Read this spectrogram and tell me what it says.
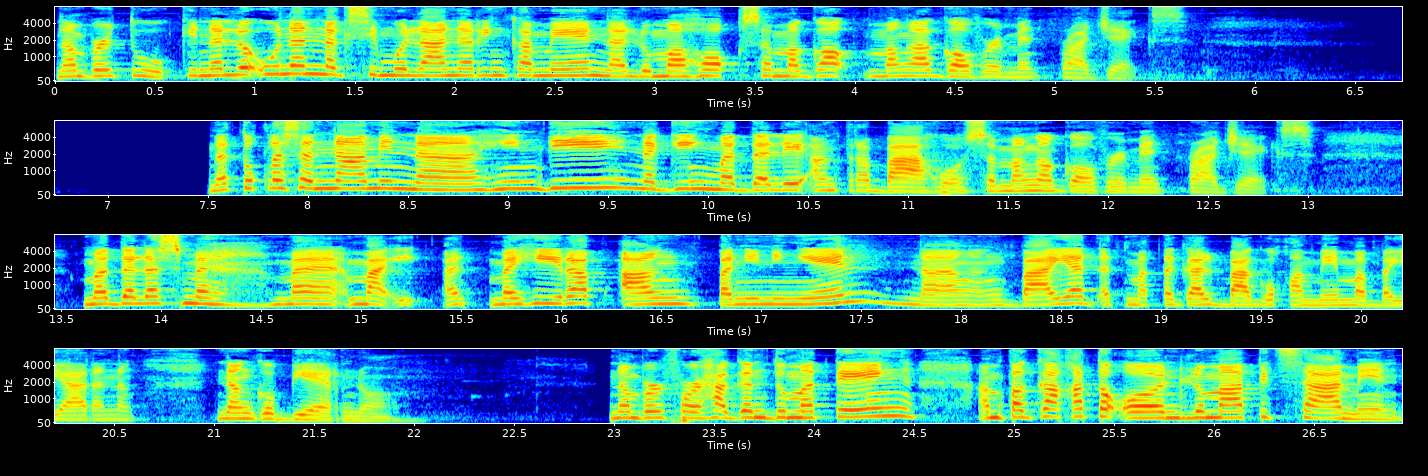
Number two, kinalaunan nagsimula na rin kami na lumahok sa mga mga government projects. Natuklasan namin na hindi naging madali ang trabaho sa mga government projects. Madalas ma, ma- ma- ah, mahirap ang paniningil ng bayad at matagal bago kami mabayaran ng, ng gobyerno. Number four, hagang dumating ang pagkakataon, lumapit sa amin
